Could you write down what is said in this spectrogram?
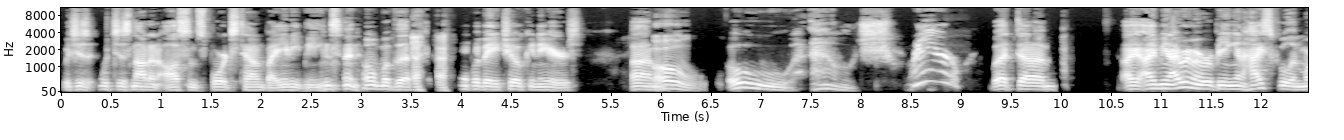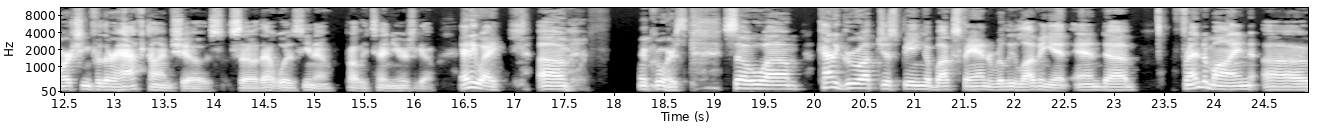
which is which is not an awesome sports town by any means, and home of the Tampa Bay Chokeneers. Um, oh, oh, ouch! But um, I, I, mean, I remember being in high school and marching for their halftime shows. So that was, you know, probably 10 years ago. Anyway, um, of course. So um, kind of grew up just being a Bucs fan and really loving it. And uh, a friend of mine, uh,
